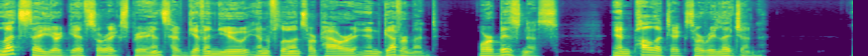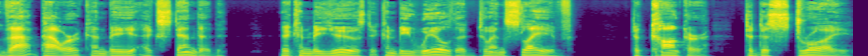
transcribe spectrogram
Let's say your gifts or experience have given you influence or power in government or business, in politics or religion. That power can be extended it can be used, it can be wielded to enslave, to conquer, to destroy,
